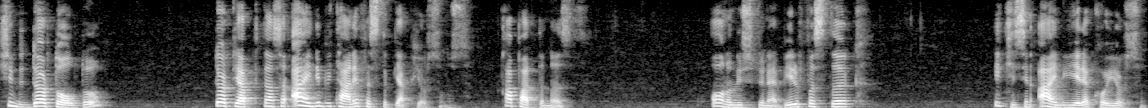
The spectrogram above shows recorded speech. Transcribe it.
şimdi 4 oldu. 4 yaptıktan sonra aynı bir tane fıstık yapıyorsunuz. Kapattınız. Onun üstüne bir fıstık. İkisini aynı yere koyuyorsun.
